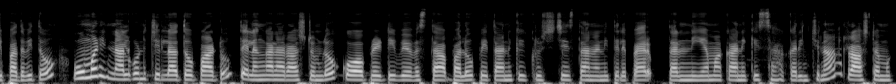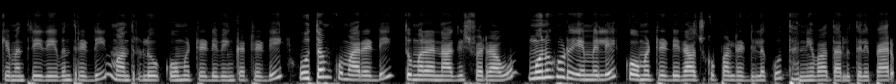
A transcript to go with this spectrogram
ఈ పదవితో ఉమ్మడి నల్గొండ జిల్లాతో పాటు తెలంగాణ రాష్ట్రంలో కోఆపరేటివ్ వ్యవస్థ బలోపేతానికి కృషి చేస్తానని తెలిపారు. తన నియామకానికి సహకరించిన రాష్ట్ర ముఖ్యమంత్రి రేవంత్ రెడ్డి మంత్రులు కోమటిరెడ్డి వెంకటరెడ్డి ఉత్తమ్ కుమార్ రెడ్డి తుమ్మల నాగేశ్వరరావు మునుగోడు ఎమ్మెల్యే కోమటిరెడ్డి రాజగోపాల్ రెడ్డిలకు ధన్యవాదాలు తెలిపారు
